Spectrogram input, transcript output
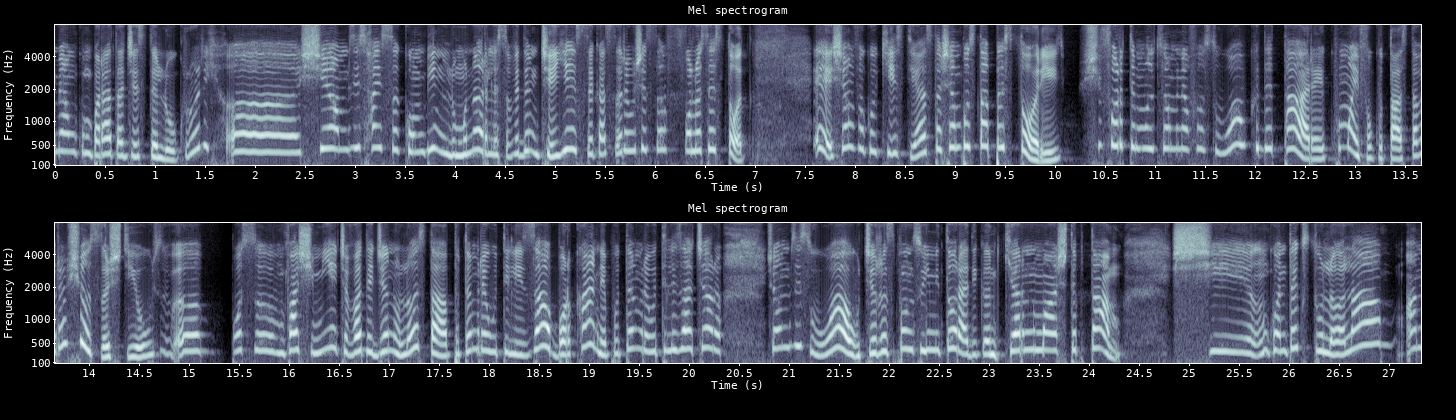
mi-am cumpărat aceste lucruri uh, și am zis, hai să combin lumânările, să vedem ce iese, ca să reușesc să folosesc tot. E, și am făcut chestia asta și am postat pe story și foarte mulți oameni au fost, wow, cât de tare, cum ai făcut asta? Vreau și eu să știu. Uh, poți să îmi faci și mie ceva de genul ăsta? Putem reutiliza borcane, putem reutiliza ceară. Și am zis, wow, ce răspuns uimitor, adică chiar nu mă așteptam. Și în contextul ăla am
